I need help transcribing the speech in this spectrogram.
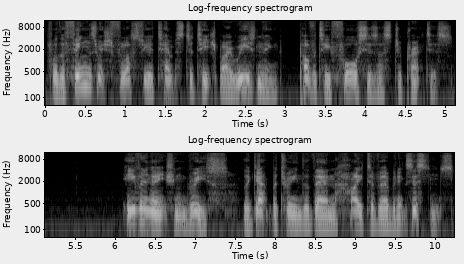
for the things which philosophy attempts to teach by reasoning, poverty forces us to practice. Even in ancient Greece, the gap between the then height of urban existence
